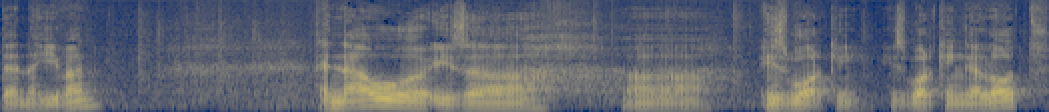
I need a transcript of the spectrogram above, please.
than Ivan, and now is uh, uh, he's working. He's working a lot.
